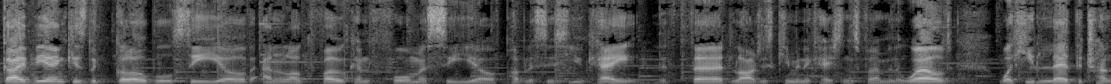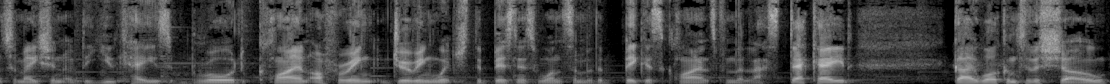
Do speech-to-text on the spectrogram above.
Guy Wieynk is the global CEO of AnalogFolk and former CEO of Publicis UK, the third largest communications firm in the world, where he led the transformation of the UK's broad client offering, during which the business won some of the biggest clients from the last decade. Guy, welcome to the show.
